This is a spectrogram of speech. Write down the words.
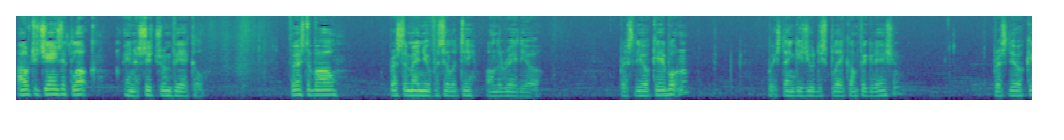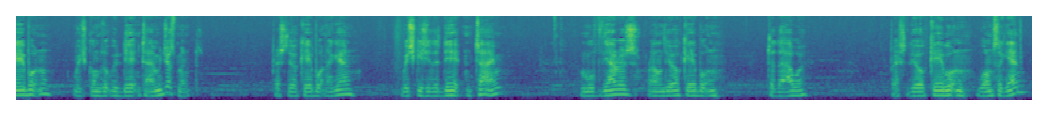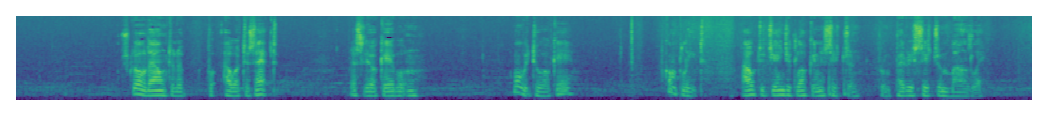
How to change the clock in a Citroen vehicle. First of all, press the menu facility on the radio. Press the OK button, which then gives you display configuration. Press the OK button, which comes up with date and time adjustments. Press the OK button again, which gives you the date and time. Move the arrows around the OK button to the hour. Press the OK button once again. Scroll down to the hour to set Press the OK button. Move it to OK. Complete. How to change a clock in a Citroen from Perry Citroen Barnsley.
